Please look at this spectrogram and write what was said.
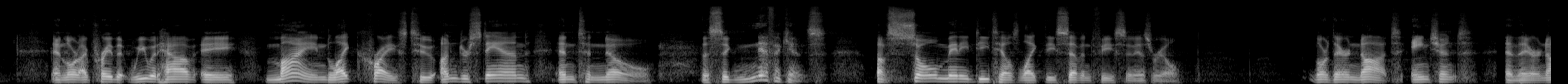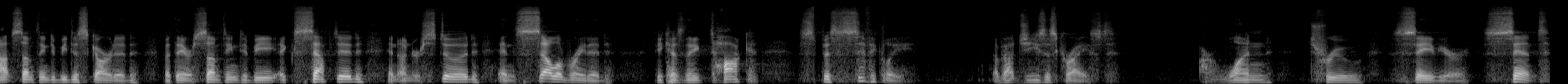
And Lord, I pray that we would have a mind like Christ to understand and to know the significance of so many details like these seven feasts in Israel. Lord, they're not ancient and they are not something to be discarded, but they are something to be accepted and understood and celebrated because they talk specifically about Jesus Christ, our one true Savior, sent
